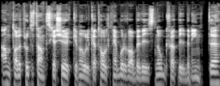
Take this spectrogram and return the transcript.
Antalet protestantiska kyrkor med olika tolkningar borde vara bevis nog för att Bibeln inte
